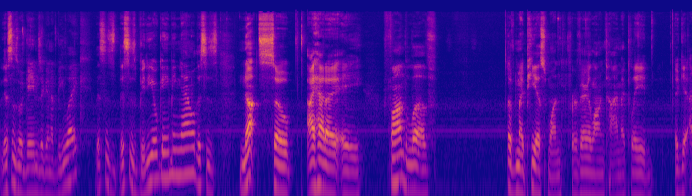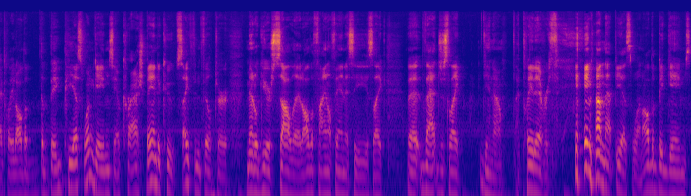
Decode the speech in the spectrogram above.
this is what games are gonna be like. This is this is video gaming now. This is nuts. So I had a, a fond love of my PS1 for a very long time. I played again I played all the the big PS1 games, you know, Crash Bandicoot, Siphon Filter, Metal Gear Solid, all the Final Fantasies, like that that just like, you know, I played everything on that PS1, all the big games,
